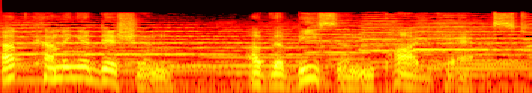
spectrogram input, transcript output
upcoming edition of the Beeson Podcast.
